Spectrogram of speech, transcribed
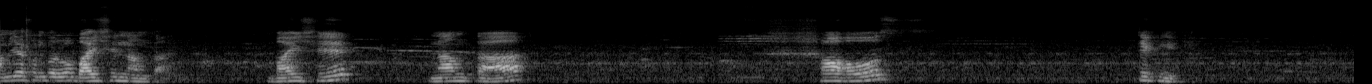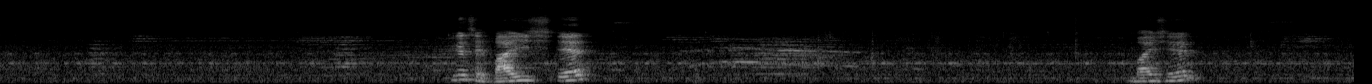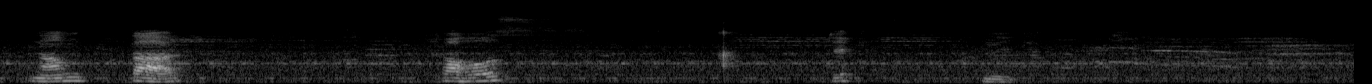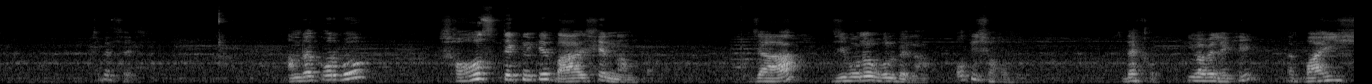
আমি এখন করব বাইশের নামতা। বাইশের নামতা সহজ টেকনিক। ঠিক আছে বাইশ এর বাইশের নাম তার সহজ ঠিক আছে? আমরা করব সহজ টেকনিকে বাইশের নামটা, যা জীবনেও ভুলবে না, অতি সহজ। দেখো, কীভাবে লিখি? বাইশ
